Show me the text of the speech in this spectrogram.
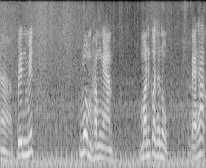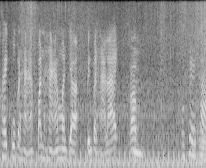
อ่าเป็นมิตรร่วมทำงาน มันก็สนุก แต่ถ้าใครกลัวปัญหาปัญหามันจะเป็นปัญหาร้ายครับ อืมโอเคค่ะ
